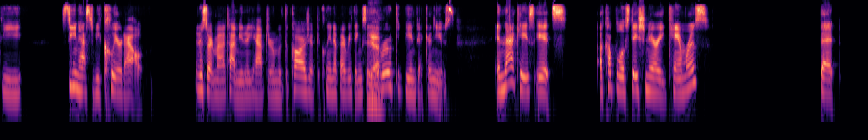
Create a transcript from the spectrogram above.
the scene has to be cleared out in a certain amount of time. You know, you have to remove the cars, you have to clean up everything so Yeah. the road can be back in use. In that case, it's a couple of stationary cameras that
